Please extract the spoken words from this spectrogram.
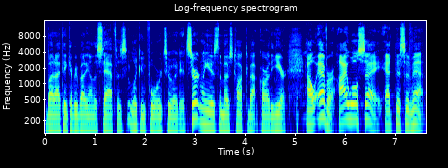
but I think everybody on the staff is looking forward to it. It certainly is the most talked about car of the year. However, I will say at this event,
